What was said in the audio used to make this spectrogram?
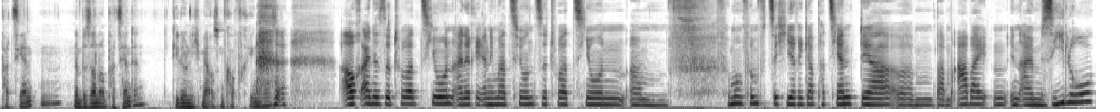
Patienten, eine besondere Patientin, die du nicht mehr aus dem Kopf kriegen lässt? Auch eine Situation, eine Reanimationssituation. Ähm, 55-jähriger Patient, der ähm, beim Arbeiten in einem Silo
